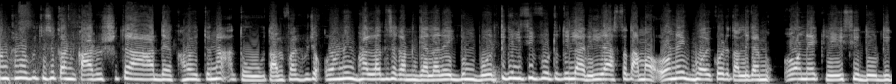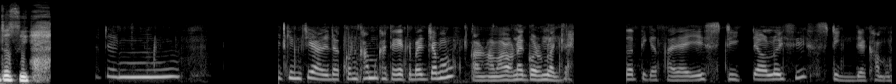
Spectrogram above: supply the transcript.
মন খারাপ কারণ কারোর সাথে আর দেখা হইতো না তো তারপর হচ্ছে অনেক ভালো লাগতেছে কারণ গ্যালারি একদম ভর্তি গেলেছি ফটো তুলে আর এই রাস্তাতে আমার অনেক ভয় করে তার আমি অনেক রেসি দৌড় দিতেছি। কিনছি আর এটা কোন খাম খাতে খাইতে পারি যাব? কারণ আমার অনেক গরম লাগছে। ঠিক আছে এই স্টিকটা লইছি স্টিক দিয়ে খামো।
